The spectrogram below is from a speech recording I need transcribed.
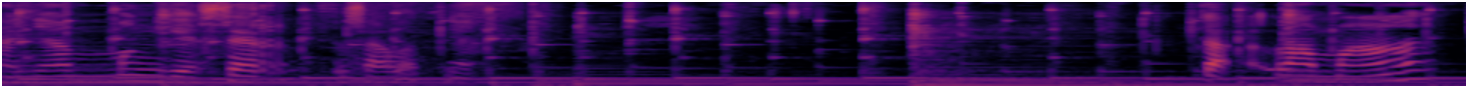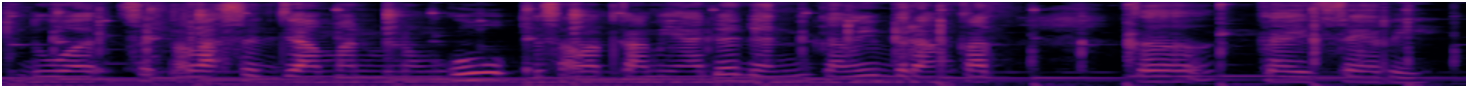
hanya menggeser pesawatnya. Tak lama dua setelah sejaman menunggu pesawat kami ada dan kami berangkat ke Kayseri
